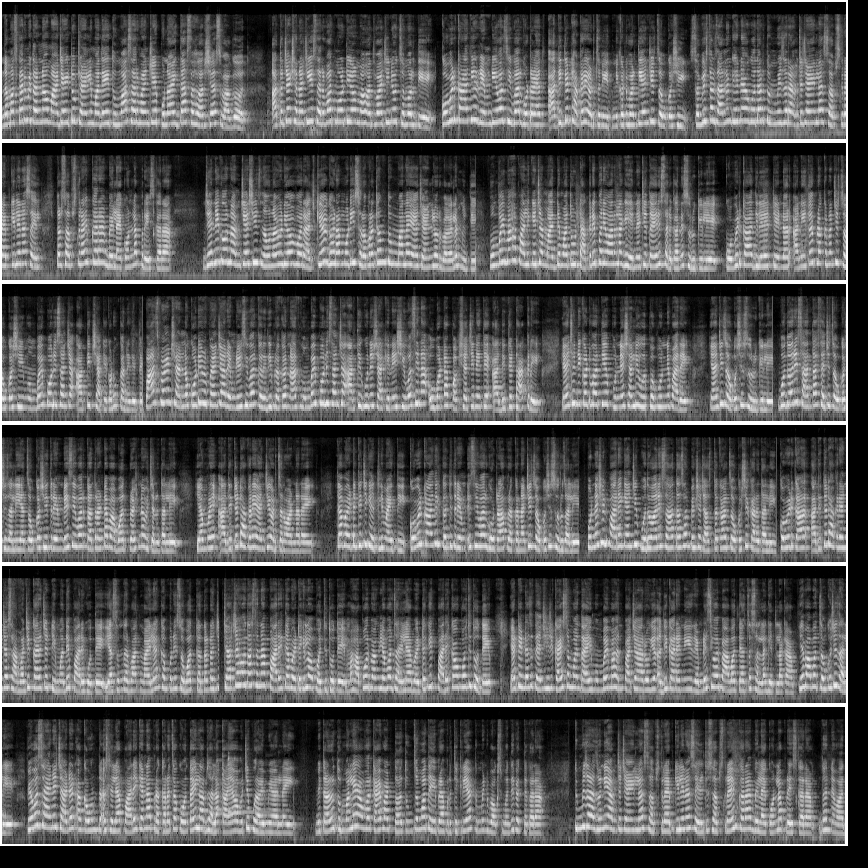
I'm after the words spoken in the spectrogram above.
नमस्कार मित्रांनो माझ्या यूट्यूब चॅनलमध्ये तुम्हा सर्वांचे पुन्हा एकदा सहर्ष स्वागत. आताच्या क्षणाची सर्वात मोठी व महत्वाची न्यूज समोर येते. कोविड काळातील रेमडेसिवीर सिवार घोटाळ्यात आदित्य ठाकरे अडचणीत. निकटवर्तीयांची चौकशी. सविस्तर जाणून घेण्या अगोदर तुम्ही जर आमच्या चॅनलला सबस्क्राईब केले नसेल तर सबस्क्राईब करा बेल आयकॉनला प्रेस करा. जेणेकरून आमची अशीच नवनवीन व्हिडिओ व राजकीय घडामोडी सर्वप्रथम तुम्हाला या चॅनलवर बघायला मिळतील. मुंबई महापालिकेच्या माध्यमातून ठाकरे परिवाराला घेरण्याची तयारी सरकारने सुरू केली आहे. कोविड काळात दिलेले टेंडर आणि इतर प्रकरणाची चौकशी मुंबई पोलिसांच्या आर्थिक शाखेकडून करण्यात येते. पाच पॉईंट शहाण्णव कोटी रुपयांच्या रेमडेसिवीर खरेदी प्रकरणात मुंबई पोलिसांच्या आर्थिक गुन्हे शाखेने शिवसेना उबटा पक्षाचे नेते आदित्य ठाकरे यांचे निकटवर्तीय पुण्यशाली उर्फ पुण्य पारेख यांची चौकशी सुरू केली. बुधवारी सात तास त्याची चौकशी झाली. या चौकशीत रेमडेसिवीर कंत्राटाबाबत प्रश्न विचारण्यात आले. यामुळे आदित्य ठाकरे यांची अडचण वाढणार आहे. त्या बैठकीची घेतली माहिती. कोविड काळातील कथित रेमडेसिवीर घोटाळा प्रकरणाची चौकशी सुरू झाली. पुण्यशील पारेख यांची बुधवारी सहा तासांपेक्षा जास्त काळ चौकशी करण्यात आली. कोविड काळात आदित्य ठाकरे यांच्या सामाजिक कार्याच्या टीममध्ये पारेख होते. या संदर्भात मायलँड कंपनी सोबत कंत्राटाची चर्चा होत असताना पारेख त्या बैठकीला उपस्थित होते. महापौर बंगल्यावर झालेल्या या बैठकीत पारेख का उपस्थित होते. या टेंडरचा त्यांच्याशी काय संबंध आहे? मुंबई महानपाच्या आरोग्य अधिकाऱ्यांनी रेमडेसिवीर बाबत त्यांचा सल्ला घेतला का? याबाबत चौकशी झाली व्यवसायाने चार्टर्ड अकाउंट असलेल्या पारेख यांना प्रकाराचा कोणताही लाभ झाला का याबाबतचे पुरावे मिळाले नाही. मित्रांनो तुम्हाला यावर काय वाटतं? तुमचं मत आहे प्रतिक्रिया कमेंट बॉक्समध्ये व्यक्त करा. तुम्ही जर अजूनही आमच्या चॅनलला सबस्क्राईब केले नसेल तर सबस्क्राईब करा बेल आयकॉनला प्रेस करा. धन्यवाद.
